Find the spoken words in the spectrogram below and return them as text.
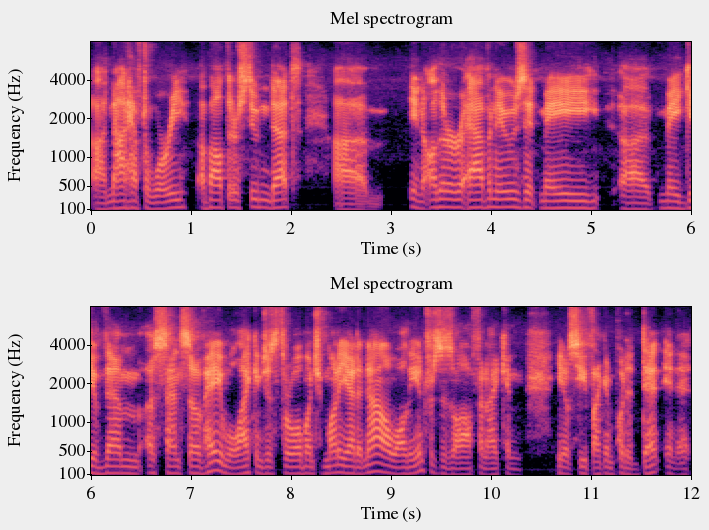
uh, not have to worry about their student debt um, in other avenues it may uh, may give them a sense of, hey, well, I can just throw a bunch of money at it now while the interest is off, and I can, you know, see if I can put a dent in it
